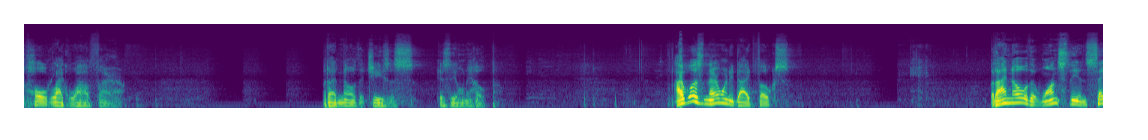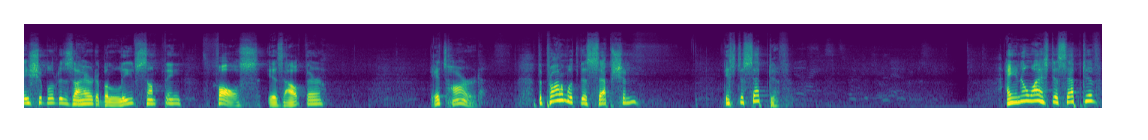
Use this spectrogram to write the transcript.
hold like wildfire. But I know that Jesus is the only hope. I wasn't there when he died, folks. But I know that once the insatiable desire to believe something false is out there, it's hard. The problem with deception, it's deceptive. And you know why it's deceptive?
